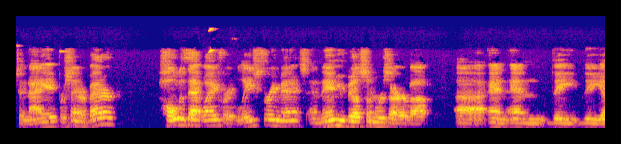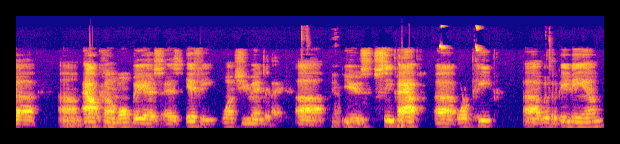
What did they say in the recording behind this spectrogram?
to 98% or better hold it that way for at least three minutes, and then you build some reserve up, uh, and and the the uh, um, outcome won't be as, as iffy once you intubate. Uh, yeah. Use CPAP uh, or PEEP uh, with the BVM.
